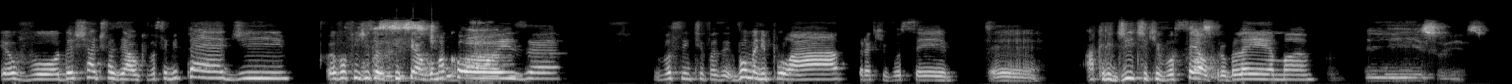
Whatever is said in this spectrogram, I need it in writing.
eu vou deixar de fazer algo que você me pede, eu vou fingir que eu esqueci alguma coisa, vou sentir fazer, vou manipular para que você é, acredite que você Nossa. é o problema. Isso, isso.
